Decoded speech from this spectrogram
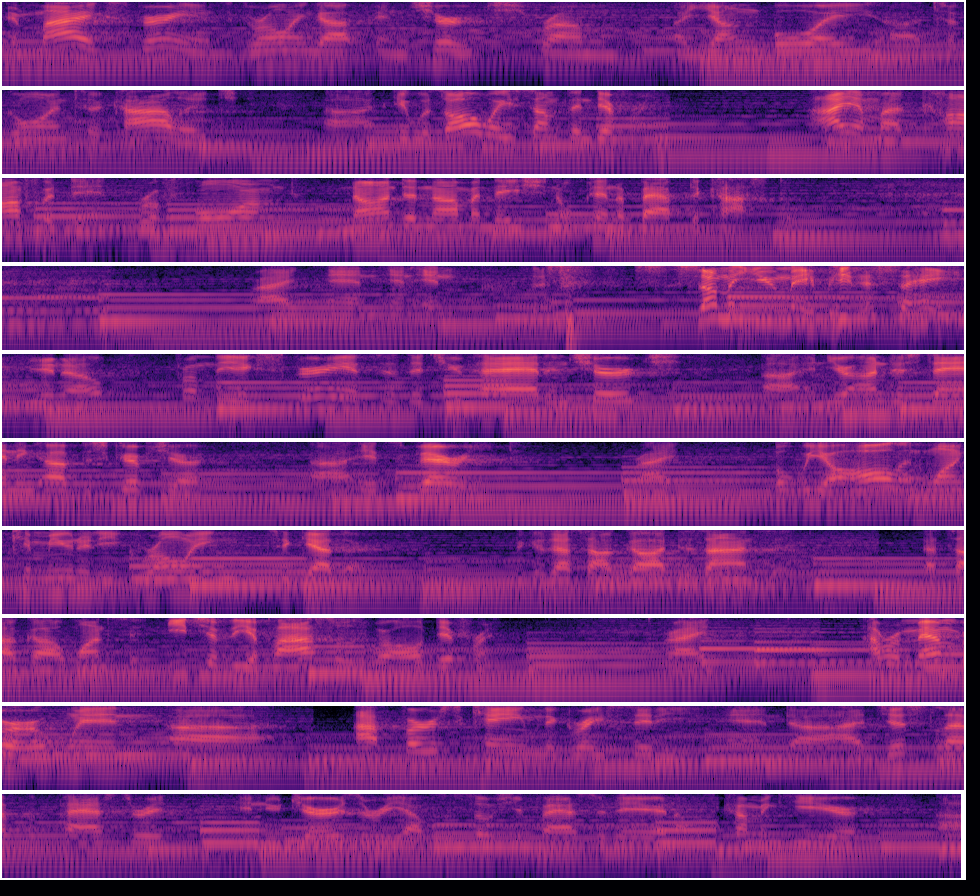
in my experience growing up in church from a young boy uh, to going to college, uh, it was always something different. I am a confident, reformed, non denominational Pentabapticostal. Right? And, and, and some of you may be the same, you know, from the experiences that you've had in church uh, and your understanding of the scripture, uh, it's varied, right? But we are all in one community growing together because that's how God designs it. That's how God wants it. Each of the apostles were all different, right? I remember when uh, I first came to Grace City and uh, I just left the pastorate in New Jersey. I was associate pastor there and I was coming here. Uh,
